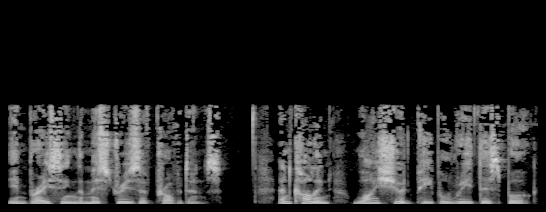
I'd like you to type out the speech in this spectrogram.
Embracing the Mysteries of Providence. And Colin, why should people read this book?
